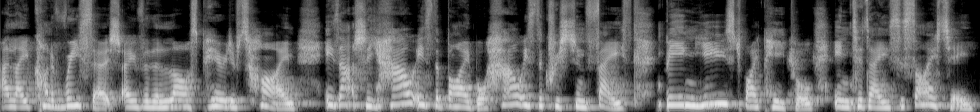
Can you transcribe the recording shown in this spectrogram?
and they kind of researched over the last period of time, is actually how is the Bible, how is the Christian faith being used by people in today's society?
